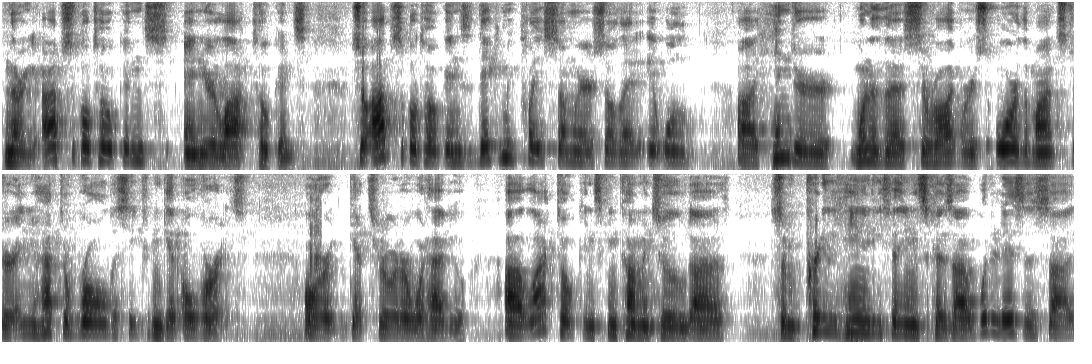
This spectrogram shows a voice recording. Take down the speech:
And there are your obstacle tokens and your lock tokens. So obstacle tokens, they can be placed somewhere so that it will uh, hinder one of the survivors or the monster, and you have to roll to see if you can get over it or get through it or what have you. Uh, lock tokens can come into uh, some pretty handy things because uh, what it is is uh,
